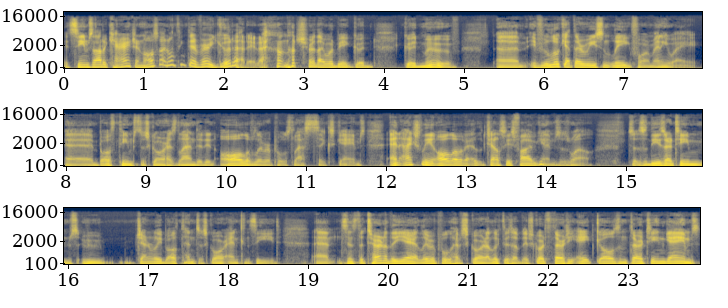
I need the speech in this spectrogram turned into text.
It seems out of character, and also I don't think they're very good at it. I'm not sure that would be a good good move. Um, if you look at their recent league form, anyway, uh, both teams to score has landed in all of Liverpool's last six games, and actually all of Chelsea's five games as well. So, so these are teams who generally both tend to score and concede. Um, since the turn of the year, Liverpool have scored. I looked this up. They've scored 38 goals in 13 games,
